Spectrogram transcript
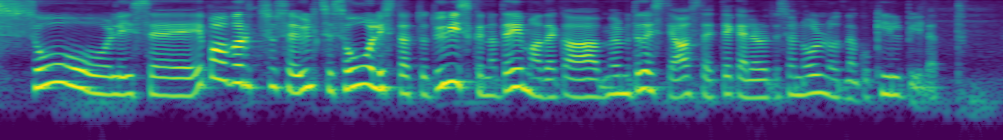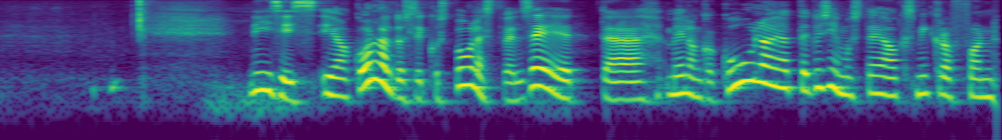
soolise ebavõrdsuse, üldse soolistatud ühiskonna teemadega, me oleme tõesti aastaid tegelenud ja see on olnud nagu kilbil, et niisiis ja korralduslikust poolest veel see, et äh, meil on ka kuulajate küsimuste jaoks mikrofon.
